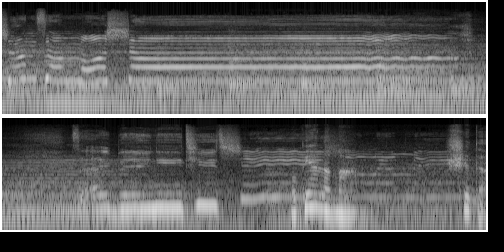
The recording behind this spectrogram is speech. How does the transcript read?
我怎么想？我变了吗？是的，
